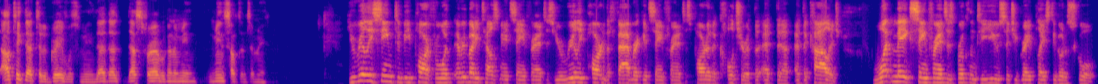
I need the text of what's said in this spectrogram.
I'll take that to the grave with me. That that that's forever gonna mean mean something to me. You really seem to be part, from what everybody tells me at St. Francis. You're really part of the fabric at St. Francis, part of the culture at the at the at the college. What makes St. Francis Brooklyn to you such a great place to go to school?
